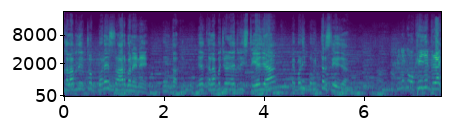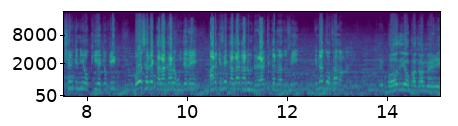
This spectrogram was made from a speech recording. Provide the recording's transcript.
ਕਲੱਬ ਦੇ ਵਿੱਚੋਂ ਬੜੇ ਸਟਾਰ ਬਣੇ ਨੇ ਹੁਣ ਤੱਕ। ਇਹ ਕਲੱਬ ਜਿਹੜਾ ਜਿਹੜੀ ਸਟੇਜ ਆ ਇਹ ਬੜੀ ਪਵਿੱਤਰ ਸਟੇਜ ਆ। ਕਿੰਨੀ ਕੁ ਔਖੀ ਜੀ ਡਾਇਰੈਕਸ਼ਨ ਕਿੰਨੀ ਔਖੀ ਹੈ ਕਿਉਂਕਿ ਬਹੁਤ ਸਾਰੇ ਕਲਾਕਾਰ ਹੁੰਦੇ ਨੇ ਹਰ ਕਿਸੇ ਕਲਾਕਾਰ ਨੂੰ ਡਾਇਰੈਕਟ ਕਰਨਾ ਤੁਸੀਂ ਕਿੰਨਾ ਕੁ ਔਖਾ ਕੰਮ ਹੈ? ਇਹ ਬਹੁਤ ਹੀ ਔਖਾ ਕੰਮ ਹੈ ਜੀ।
